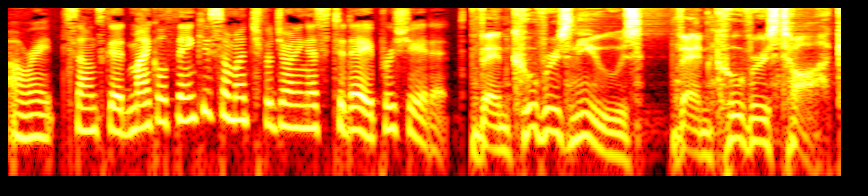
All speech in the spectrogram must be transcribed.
All right, sounds good. Michael, thank you so much for joining us today. Appreciate it. Vancouver's News, Vancouver's Talk.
